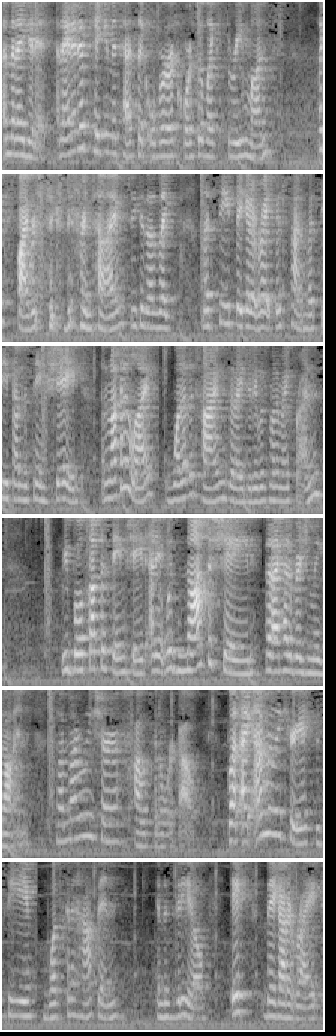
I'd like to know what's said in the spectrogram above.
And then I did it. And I ended up taking the test like over a course of like three months like five or six different times because I was like, let's see if they get it right this time. Let's see if I'm the same shade. And I'm not gonna lie, one of the times that I did it with one of my friends, we both got the same shade and it was not the shade that I had originally gotten. So I'm not really sure how it's gonna work out. But I am really curious to see what's gonna happen in this video if they got it right.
